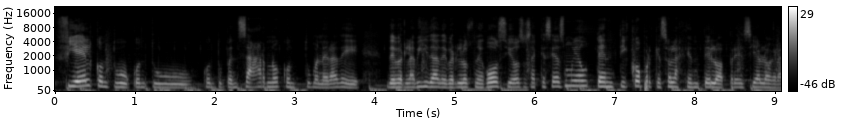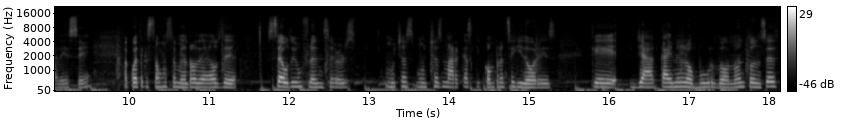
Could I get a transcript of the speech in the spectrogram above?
fiel con tu, con, tu, con tu pensar, ¿no? Con tu manera de, de, ver la vida, de ver los negocios, o sea, que seas muy auténtico porque eso la gente lo aprecia, lo agradece. Acuérdate que estamos también rodeados de pseudo influencers, muchas, muchas marcas que compran seguidores, que ya caen en lo burdo, ¿no? Entonces,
